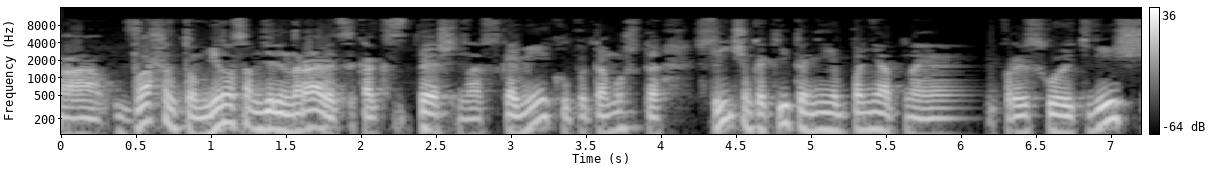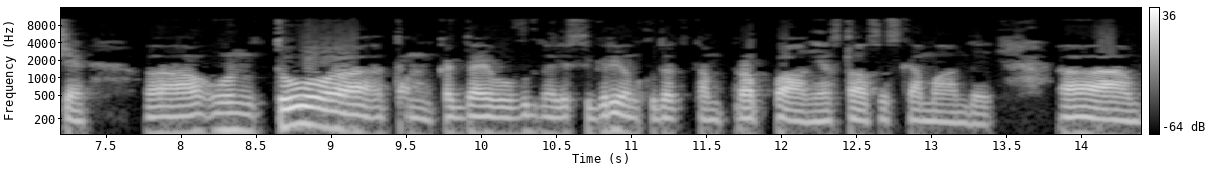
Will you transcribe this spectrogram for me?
А, Вашингтон мне на самом деле нравится как stash на скамейку, потому что с Линчем какие-то непонятные происходят вещи. А, он то, там, когда его выгнали с игры, он куда-то там пропал, не остался с командой. А,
